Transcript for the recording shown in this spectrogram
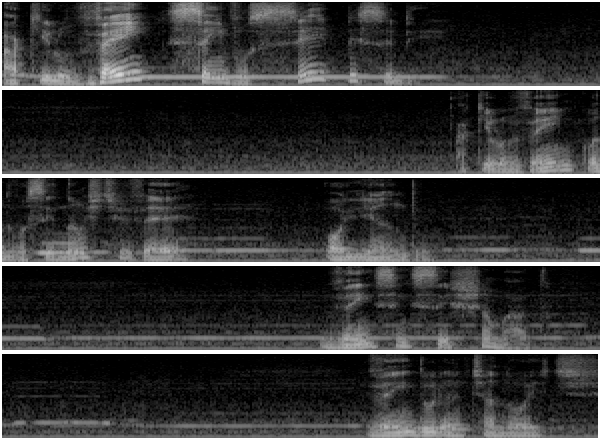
Aquilo vem sem você perceber. Aquilo vem quando você não estiver olhando. Vem sem ser chamado. Vem durante a noite.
